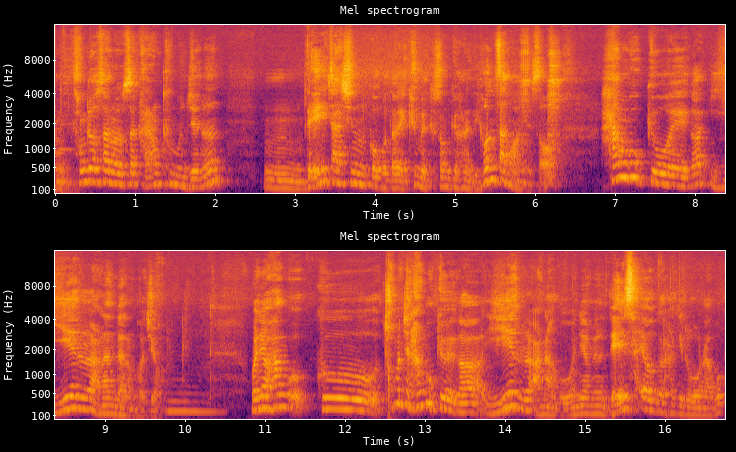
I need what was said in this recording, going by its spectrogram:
음, 선교사로서 가장 큰 문제는 음, 내 자신 거보다 에큐메닉 선교하는데 현 상황에서 한국 교회가 이해를 안 한다는 거죠. 왜냐면 한국 그첫 번째 는 한국 교회가 이해를 안 하고 왜냐하면 내 사역을 하기를 원하고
